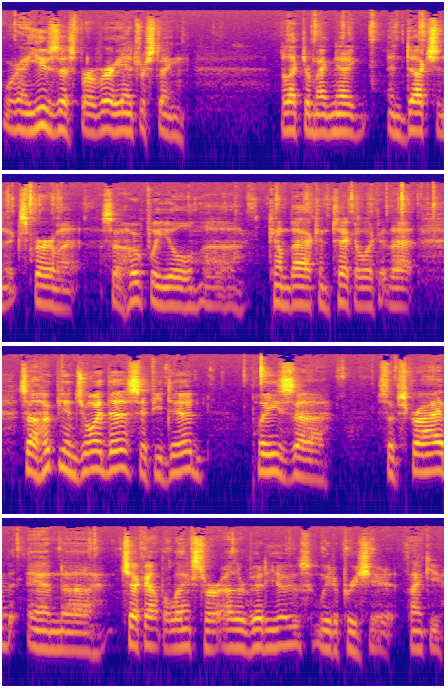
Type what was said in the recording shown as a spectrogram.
we're going to use this for a very interesting electromagnetic induction experiment. So hopefully you'll uh, come back and take a look at that. So I hope you enjoyed this. If you did, please uh, subscribe and uh, check out the links to our other videos. We'd appreciate it. Thank you.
